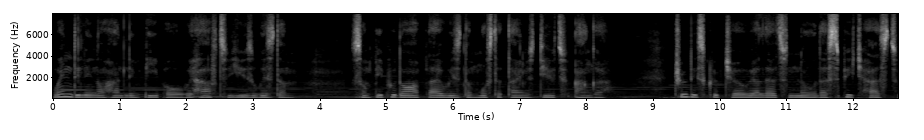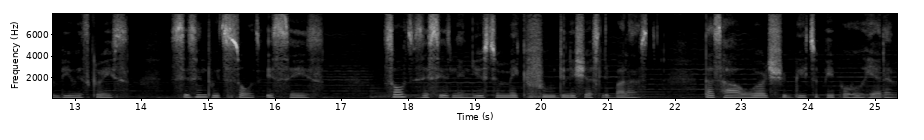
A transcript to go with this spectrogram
When dealing or handling people, we have to use wisdom. Some people don't apply wisdom most of the times due to anger. Through the scripture, we are led to know that speech has to be with grace. Seasoned with salt, it says. Salt is a seasoning used to make food deliciously balanced. That's how words should be to people who hear them.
